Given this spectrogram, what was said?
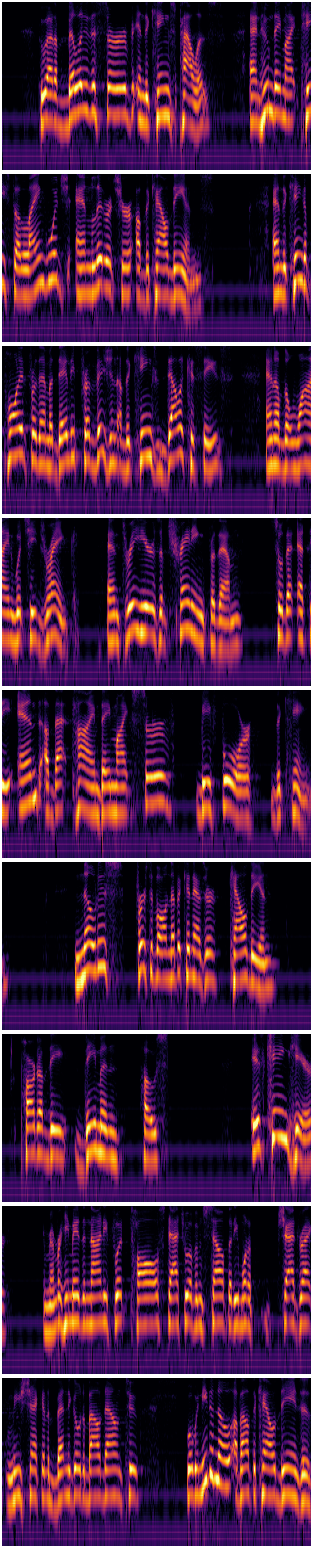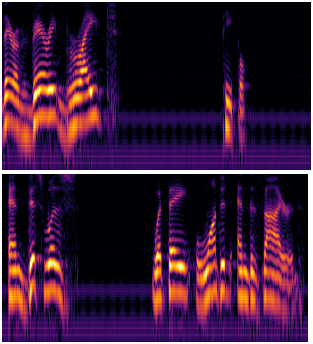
who had ability to serve in the king's palace, and whom they might teach the language and literature of the Chaldeans and the king appointed for them a daily provision of the king's delicacies and of the wine which he drank, and three years of training for them, so that at the end of that time they might serve before the king. Notice, first of all, Nebuchadnezzar, Chaldean, part of the demon host, is king here Remember, he made the 90 foot tall statue of himself that he wanted Shadrach, Meshach, and Abednego to bow down to. What we need to know about the Chaldeans is they're a very bright people. And this was what they wanted and desired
